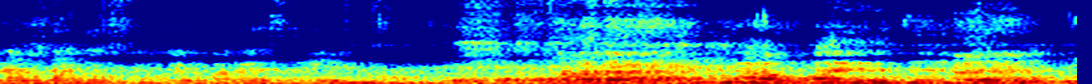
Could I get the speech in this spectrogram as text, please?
Ang sagot si Tepare sa imo. Oh. Bawal.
